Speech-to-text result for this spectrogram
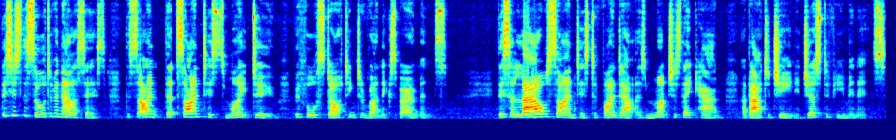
This is the sort of analysis that scientists might do before starting to run experiments. This allows scientists to find out as much as they can about a gene in just a few minutes.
